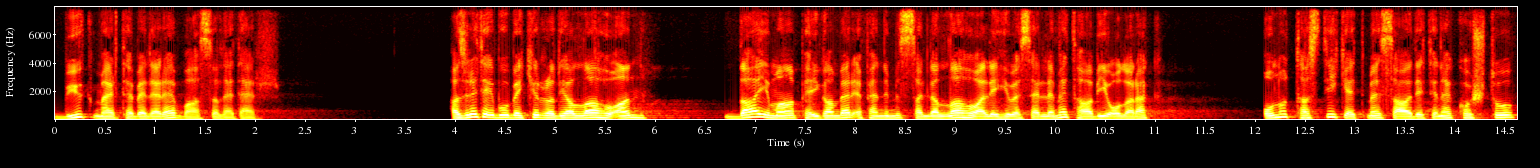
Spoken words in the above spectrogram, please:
büyük mertebelere vasıl eder. Hazreti Ebu Bekir radıyallahu an daima Peygamber Efendimiz sallallahu aleyhi ve selleme tabi olarak onu tasdik etme saadetine koştu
